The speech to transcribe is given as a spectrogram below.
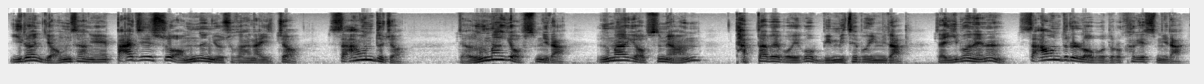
이런 영상에 빠질 수 없는 요소가 하나 있죠. 사운드죠. 자, 음악이 없습니다. 음악이 없으면 답답해 보이고 밋밋해 보입니다. 자, 이번에는 사운드를 넣어보도록 하겠습니다.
